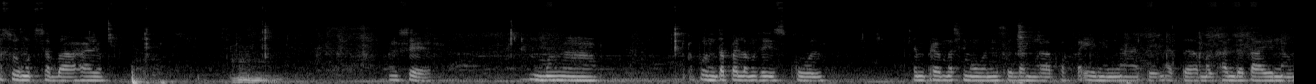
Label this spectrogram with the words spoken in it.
asungot sa bahay. Hmm. Kasi, yung mga papunta pa lang sa school, siyempre mas mauna silang uh, pakainin natin at ah, maghanda tayo ng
